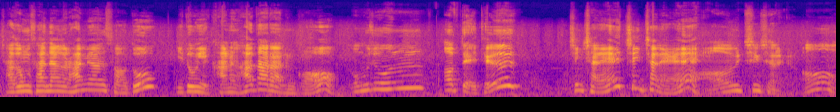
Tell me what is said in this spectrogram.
자동 사냥을 하면서도 이동이 가능하다라는 거 너무 좋은 업데이트 칭찬해 칭찬해 어우 칭찬해요 어.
